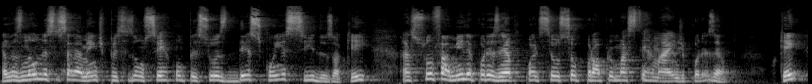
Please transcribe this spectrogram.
elas não necessariamente precisam ser com pessoas desconhecidas, ok? A sua família, por exemplo, pode ser o seu próprio mastermind, por exemplo, ok?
